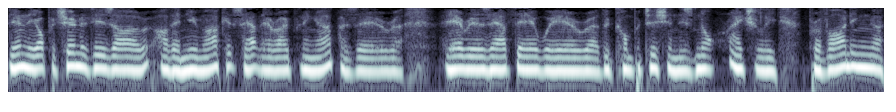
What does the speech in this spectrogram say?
Then the opportunities are are there new markets out there opening up? Is there uh, areas out there where uh, the competition is not actually providing uh,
